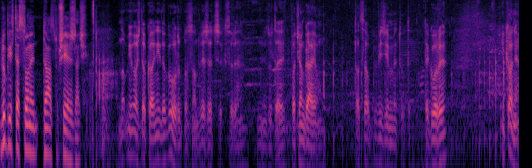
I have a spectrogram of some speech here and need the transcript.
lubi w te strony do nas tu przyjeżdżać? No, miłość do koni i do gór, to są dwie rzeczy, które mnie tutaj pociągają. To, co widzimy tutaj, te góry i konie.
